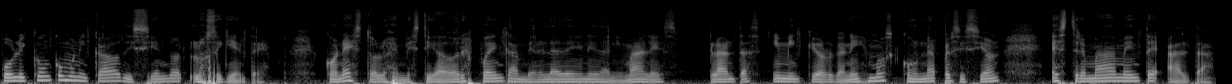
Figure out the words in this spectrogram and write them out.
publicó un comunicado diciendo lo siguiente. Con esto los investigadores pueden cambiar el ADN de animales, plantas y microorganismos con una precisión extremadamente alta.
